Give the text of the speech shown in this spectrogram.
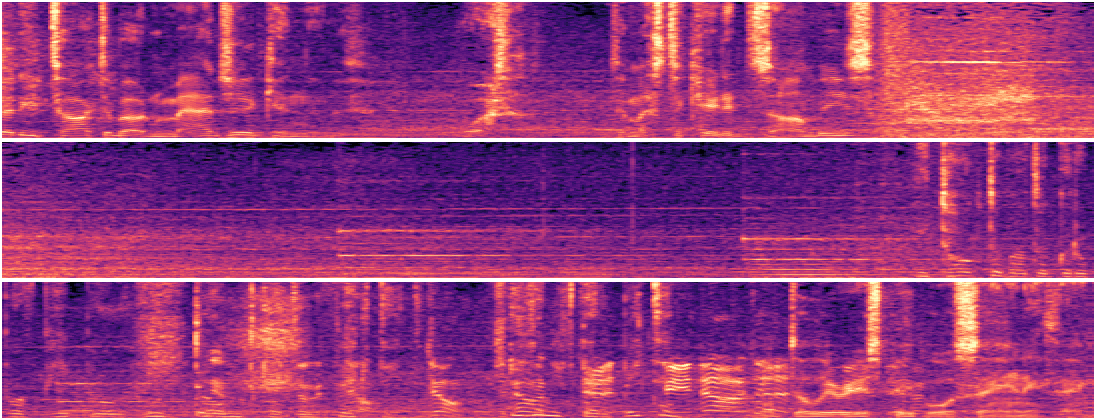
Said he talked about magic and what? Domesticated zombies? He talked about a group of people who don't get infected, Don't, don't even if they're bitten. No, no. Delirious people will say anything.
